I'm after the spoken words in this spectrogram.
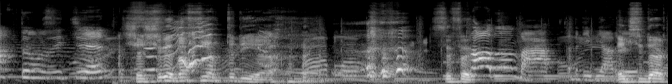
yaptığımız için. Şaşırıyor nasıl yaptı diyor. Sıfır. Problem bak. Hadi bir. Eksi 4.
